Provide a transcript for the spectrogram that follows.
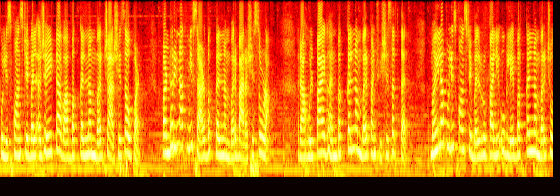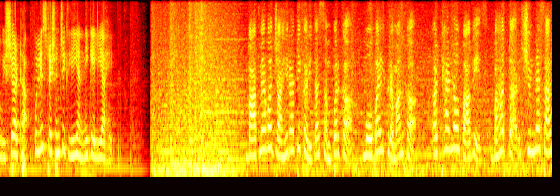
पोलीस कॉन्स्टेबल अजय इटावा बक्कल नंबर चारशे चौपन्न. पंढरीनाथ मिसाळ बक्कल नंबर बाराशे सोळा. राहुल पायघन बक्कल नंबर पंचवीसशे सत्तर. महिला police constable Rupali Ugle buckle number चोवीसशे अठरा. पोलीस स्टेशन चिखली यांनी केली आहे. बातम्या व जाहिरातीकरिता संपर्क मोबाईल क्रमांक अठ्ठ्याण्णव बावीस बहात्तर शून्य सात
